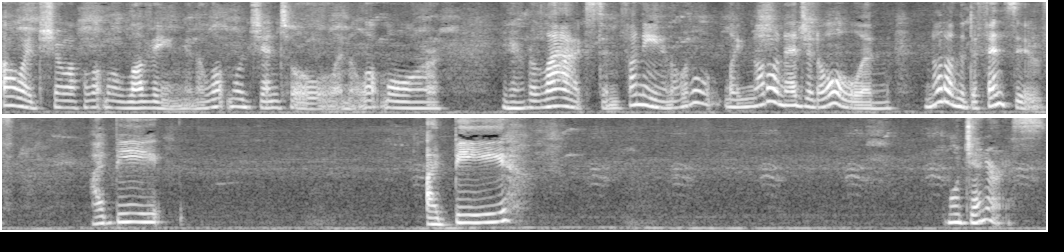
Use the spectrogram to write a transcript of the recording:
Oh, I'd show up a lot more loving and a lot more gentle and a lot more, you know, relaxed and funny and a little like not on edge at all and not on the defensive. I'd be I'd be more generous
